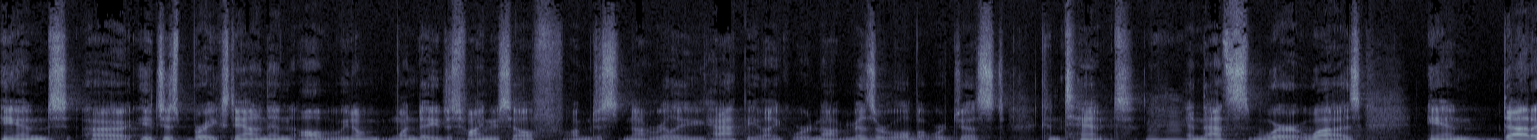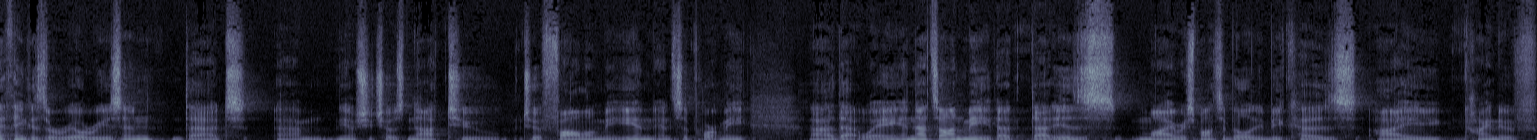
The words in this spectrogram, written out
and uh, it just breaks down and then all you know one day you just find yourself i'm just not really happy like we're not miserable but we're just content mm-hmm. and that's where it was and that i think is the real reason that um, you know she chose not to to follow me and, and support me uh, that way and that's on me that that is my responsibility because i kind of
